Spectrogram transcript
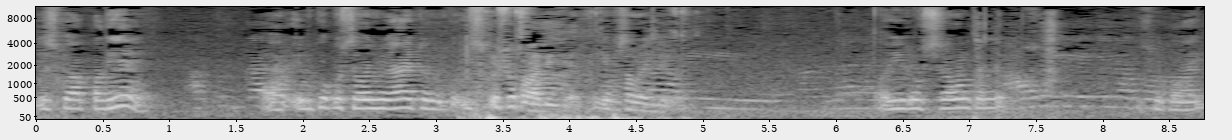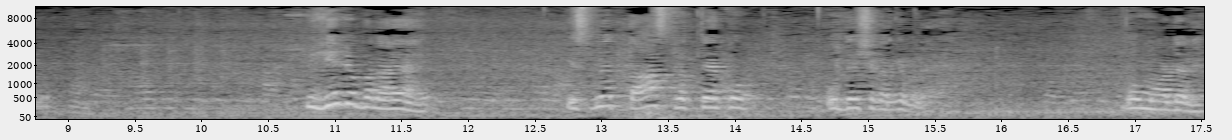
इसको आप पढ़िए। और इनको कुछ समझ में आए तो इनको इसको इसको पढ़ा दीजिए। ये समझ लीजिए। और ये लोग श्रवण कर ले इसको पढ़ाइए। तो ये जो बनाया है, इसमें ताश प्रत्यय को उद्देश्य करके बनाया है। वो मॉडल है।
